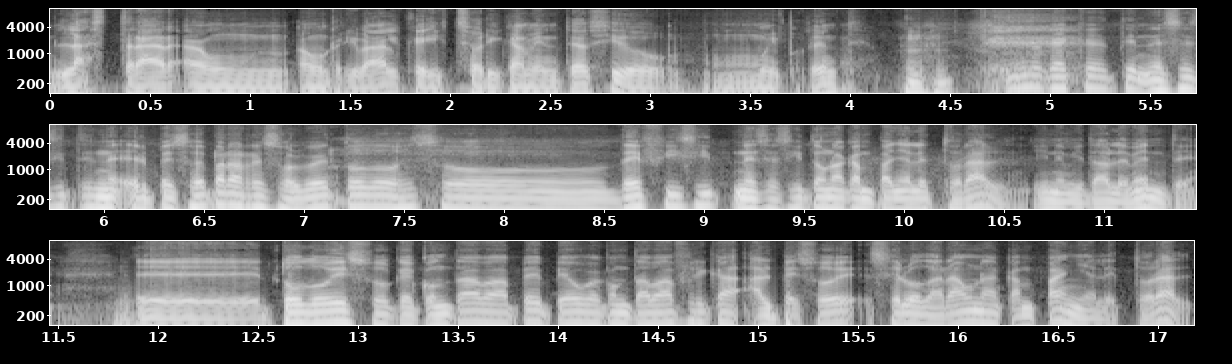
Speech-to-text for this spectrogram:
lastrar a un, a un rival que históricamente ha sido muy potente. que es que el PSOE para resolver todos esos déficits necesita una campaña electoral, inevitablemente. Eh, todo eso que contaba Pepe o que contaba África, al PSOE se lo dará una campaña electoral.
